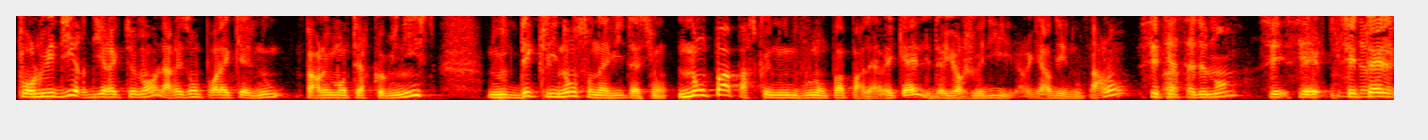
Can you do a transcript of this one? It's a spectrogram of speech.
pour lui dire directement la raison pour laquelle nous, parlementaires communistes, nous déclinons son invitation. Non pas parce que nous ne voulons pas parler avec elle, d'ailleurs je lui ai dit, regardez, nous parlons. C'était à sa demande C'est elle,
